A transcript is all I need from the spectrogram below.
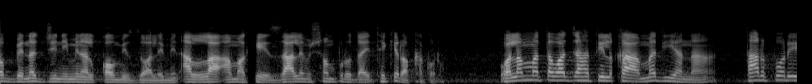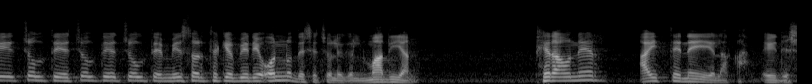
রব্বে নজ্জিন মিনাল কৌমিজ জালেমিন আল্লাহ আমাকে জালেম সম্প্রদায় থেকে রক্ষা করো ওয়ালাম্মা তাওয়াজ্জাহ তিলকা মাদিয়ানা তারপরে চলতে চলতে চলতে মিশর থেকে বেরিয়ে অন্য দেশে চলে গেলেন মাদিয়ান। ফেরাউনের আইতে নেই এলাকা, এই দেশ।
